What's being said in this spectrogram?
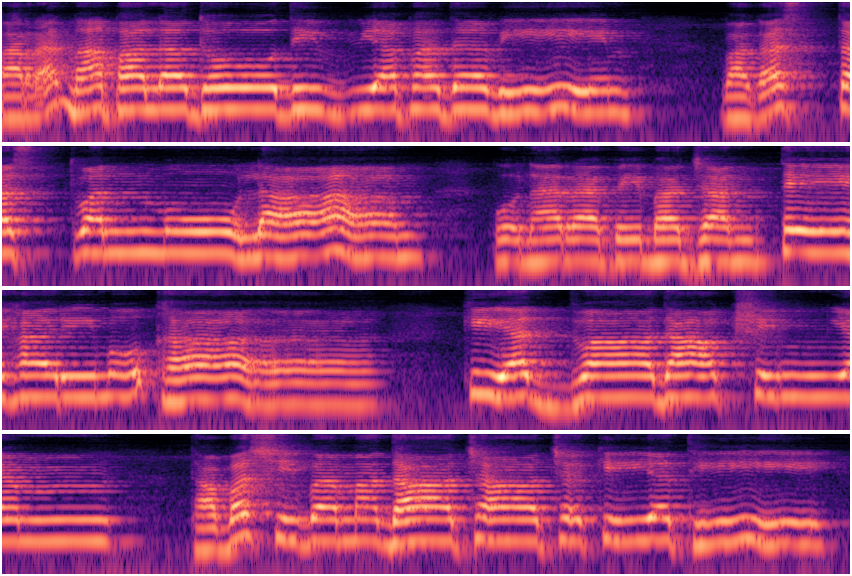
परमफलधो दिव्यपदवीं वगस्तस्त्वन्मूलां पुनरभिभजन्ते भजन्ते कियद्वा दाक्षिण्यं तव शिवमदाचाच कियती?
